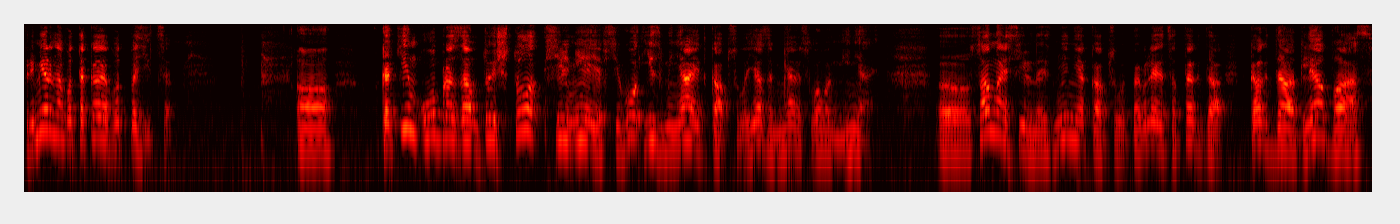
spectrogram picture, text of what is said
Примерно вот такая вот позиция. А, каким образом, то есть что сильнее всего изменяет капсула? Я заменяю слово «меняет». Э, самое сильное изменение капсулы появляется тогда, когда для вас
